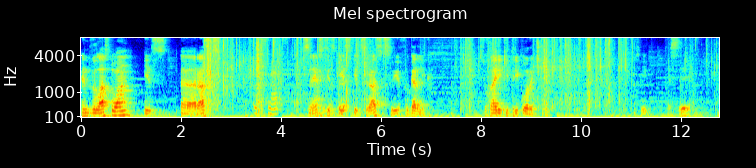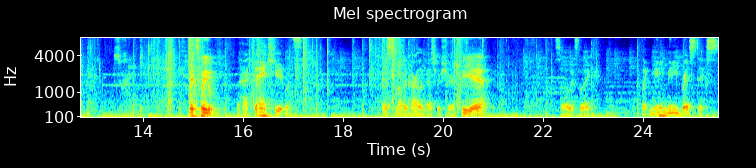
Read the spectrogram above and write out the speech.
And the last one is uh, rusks It's snacks. snacks. It's, it's, it's rusks with garlic. Сухарики три корочки. See? I see. Сухарики. That's for you. All right, thank you. Let's let's smell the garlic. That's for sure. Yeah. So it looks like like mini mini breadsticks.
